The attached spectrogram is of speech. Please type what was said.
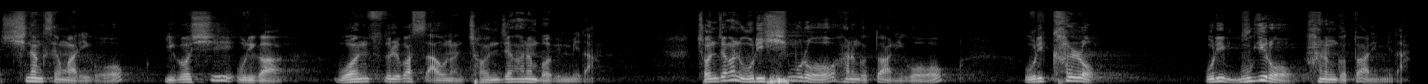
신앙생활이고 이것이 우리가 원수들과 싸우는 전쟁하는 법입니다. 전쟁은 우리 힘으로 하는 것도 아니고 우리 칼로 우리 무기로 하는 것도 아닙니다.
